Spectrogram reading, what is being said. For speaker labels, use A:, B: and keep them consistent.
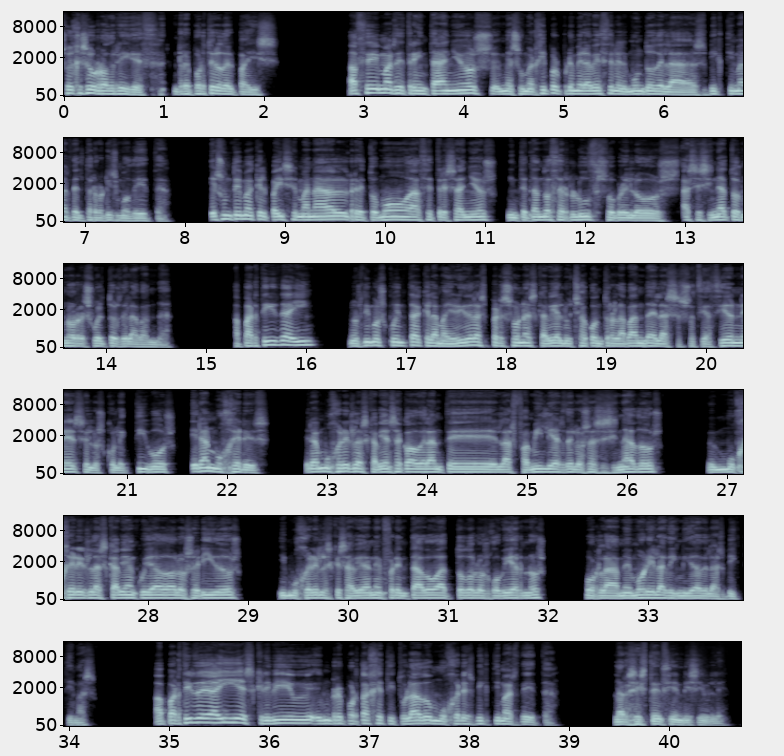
A: Soy Jesús Rodríguez, reportero del país. Hace más de 30 años me sumergí por primera vez en el mundo de las víctimas del terrorismo de ETA. Es un tema que el País Semanal retomó hace tres años intentando hacer luz sobre los asesinatos no resueltos de la banda. A partir de ahí nos dimos cuenta que la mayoría de las personas que habían luchado contra la banda en las asociaciones, en los colectivos, eran mujeres. Eran mujeres las que habían sacado adelante las familias de los asesinados, mujeres las que habían cuidado a los heridos y mujeres que se habían enfrentado a todos los gobiernos por la memoria y la dignidad de las víctimas. A partir de ahí escribí un reportaje titulado Mujeres víctimas de ETA, la resistencia invisible.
